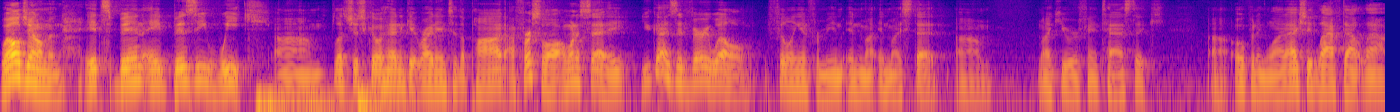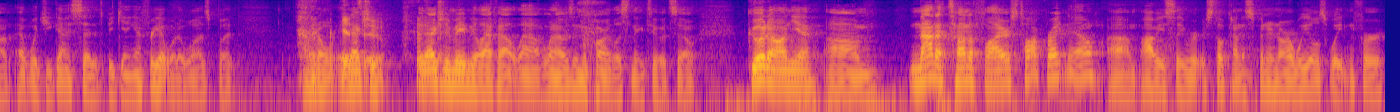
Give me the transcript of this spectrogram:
Well, gentlemen, it's been a busy week. Um, let's just go ahead and get right into the pod. Uh, first of all, I want to say you guys did very well filling in for me in, in my in my stead. Um, Mike, you were a fantastic uh, opening line. I actually laughed out loud at what you guys said at the beginning. I forget what it was, but I don't know. It actually it actually made me laugh out loud when I was in the car listening to it. So good on you. Um, not a ton of Flyers talk right now. Um, obviously, we're still kind of spinning our wheels, waiting for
